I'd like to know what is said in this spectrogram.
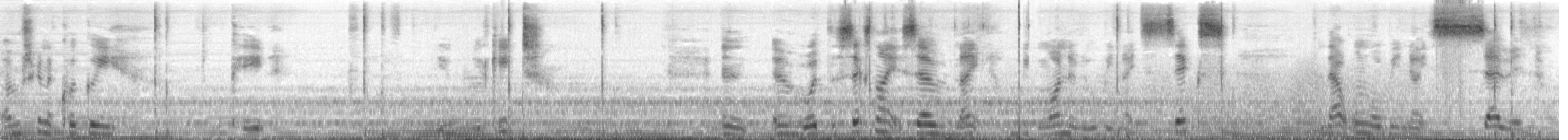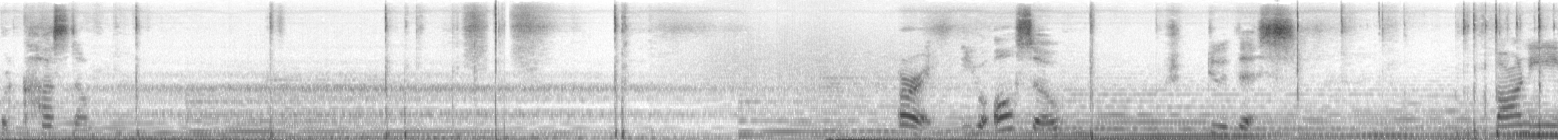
I'm just gonna quickly duplicate, duplicate, and, and with the six night seven night week one, it will be night six, and that one will be night seven for custom. Alright, you also do this. Bonnie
